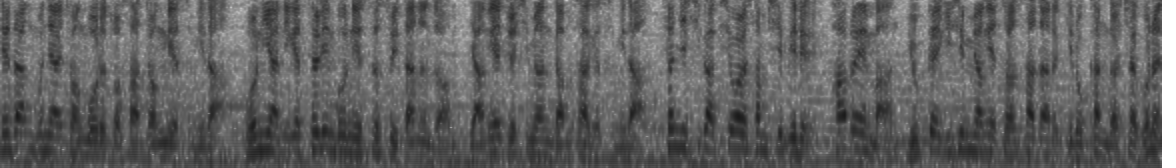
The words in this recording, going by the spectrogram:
해당 분야의 정보를 조사 정리했습니다. 본의 아니게 틀린 분이 있을 수 있다는 점 양해해 주시면 감사하겠습니다. 현지 시각 10월 31일 하루에만 620명의 전사자를 기록한 러시아군은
